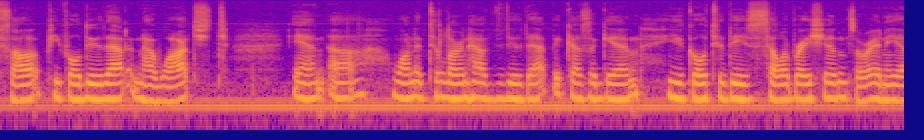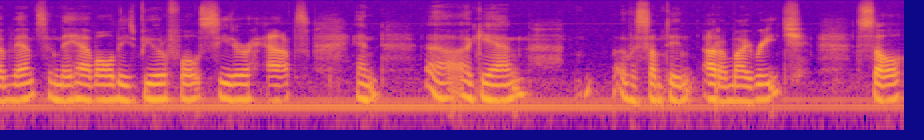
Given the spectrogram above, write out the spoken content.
saw people do that, and I watched, and uh, wanted to learn how to do that because again, you go to these celebrations or any events, and they have all these beautiful cedar hats, and uh, again, it was something out of my reach so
